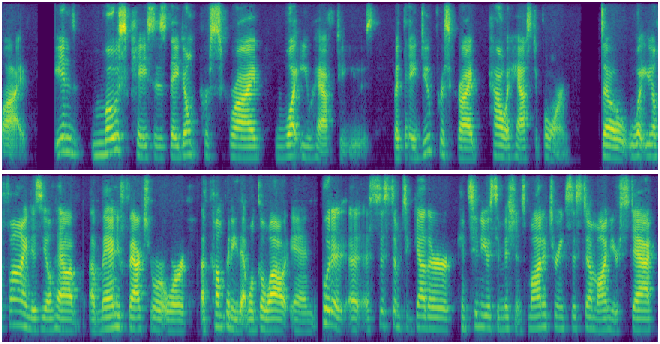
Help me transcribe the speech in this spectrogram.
live. In most cases, they don't prescribe what you have to use, but they do prescribe how it has to perform. So what you'll find is you'll have a manufacturer or a company that will go out and put a, a, system together, continuous emissions monitoring system on your stack,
